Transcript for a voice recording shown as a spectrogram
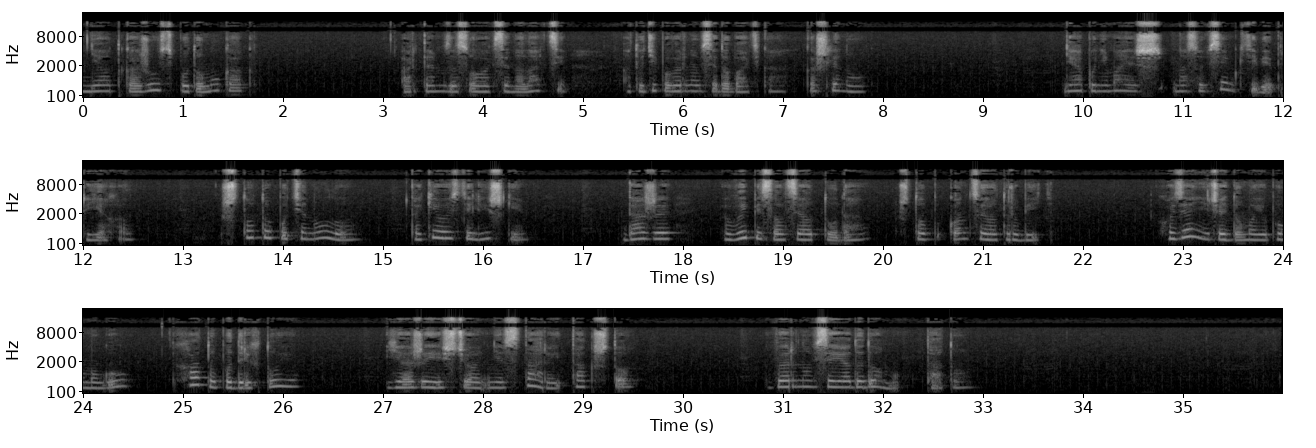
Не откажусь, потому как... Артем засовався на лавці, а тоді повернувся до батька, кашлянув. Я, понимаешь, насовсем к тебе приехал. Что-то потянуло, такие ось делишки. Даже выписался оттуда, чтоб концы отрубить. Хозяйничать, думаю, помогу, хату подрихтую. Я же еще не старий, так що... Вернувся я додому, тато.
